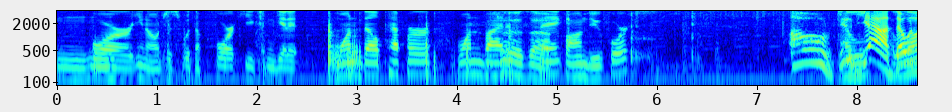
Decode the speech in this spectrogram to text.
Mm-hmm. or you know, just with a fork you can get it. One bell pepper, one bite of Those uh, fondue forks. oh, dude, I yeah, that would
